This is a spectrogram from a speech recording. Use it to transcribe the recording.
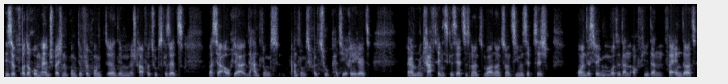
Diese Forderung entsprechende Punkte für Punkt äh, dem Strafvollzugsgesetz, was ja auch ja der Handlungs Handlungsvollzug halt hier regelt. Ähm, ein Krafttretungsgesetz ist 19, war 1977 und deswegen wurde dann auch viel dann verändert.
